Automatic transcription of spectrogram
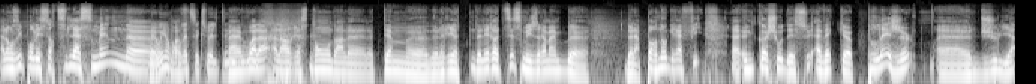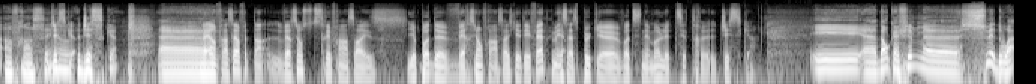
Allons-y pour les sorties de la semaine. Euh, Ben oui, on bon, parlait de sexualité. Ben voilà, alors restons dans le, le thème euh, de l'éro- de l'érotisme et je dirais même euh, de la pornographie. Euh, une coche au-dessus avec euh, Pleasure, euh, Julia en français. Jessica. hein, Jessica. Euh, Ben, en français, en fait, en version sous-titrée française. Il n'y a pas de version française qui a été faite, mais ça se peut que votre cinéma le titre Jessica. Et euh, donc, un film suédois.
